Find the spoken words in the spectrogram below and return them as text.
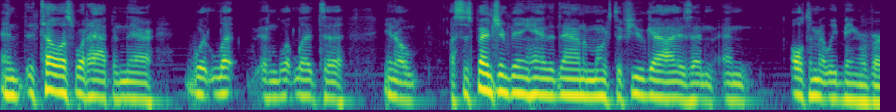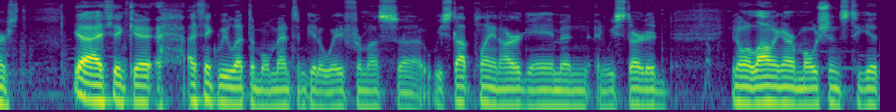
and tell us what happened there. What led and what led to, you know, a suspension being handed down amongst a few guys, and and ultimately being reversed. Yeah, I think uh, I think we let the momentum get away from us. Uh, we stopped playing our game and, and we started, you know, allowing our emotions to get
